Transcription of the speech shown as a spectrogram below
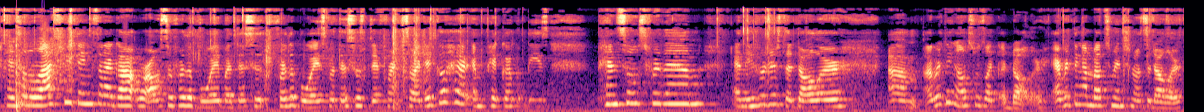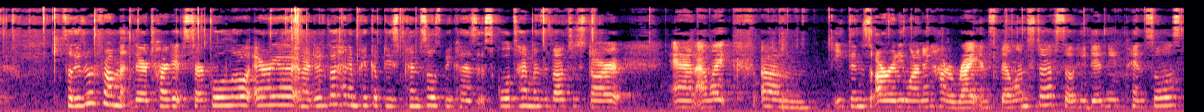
Okay, so the last few things that I got were also for the boy, but this is for the boys, but this was different. So I did go ahead and pick up these pencils for them, and these were just a dollar. Um, everything else was like a dollar. Everything I'm about to mention was a dollar. So these were from their Target Circle little area. And I did go ahead and pick up these pencils because school time is about to start. And I like, um, Ethan's already learning how to write and spell and stuff. So he did need pencils.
